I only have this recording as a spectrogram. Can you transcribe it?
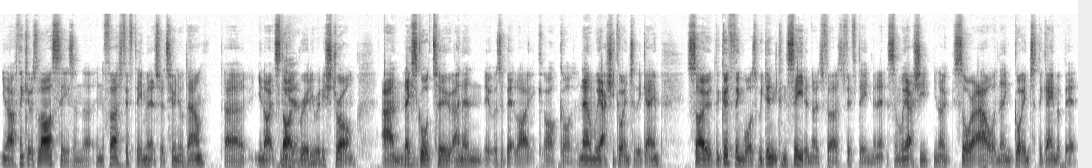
you know, I think it was last season that in the first fifteen minutes we were two 0 down, uh, United started Yeah. really really strong, and Mm. they scored two, and then it was a bit like oh god, and then we actually got into the game. So the good thing was we didn't concede in those first 15 minutes, and we actually you know saw it out and then got into the game a bit.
